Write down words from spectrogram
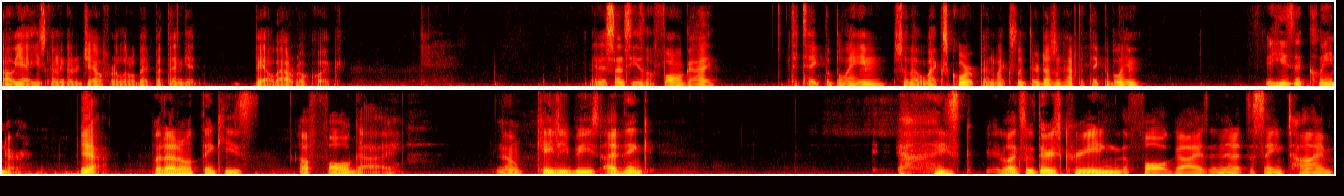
oh yeah, he's going to go to jail for a little bit, but then get bailed out real quick. In a sense, he's the fall guy to take the blame, so that LexCorp and Lex Luthor doesn't have to take the blame. He's a cleaner, Yeah. but I don't think he's a fall guy. No. KGB's. I think he's Lex Luthor is creating the fall guys, and then at the same time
